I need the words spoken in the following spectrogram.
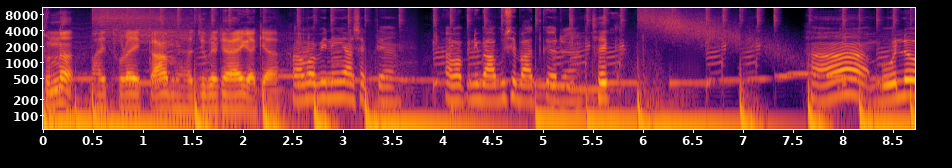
सुनना। भाई थोड़ा एक काम है हजू भैया आएगा क्या? हम अभी नहीं आ सकते हैं। हम अपनी बाबू से बात कर रहे हैं। ठीक। हाँ बोलो।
